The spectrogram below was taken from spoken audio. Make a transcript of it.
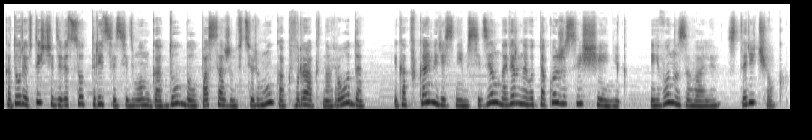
который в 1937 году был посажен в тюрьму как враг народа, и как в камере с ним сидел, наверное, вот такой же священник. Его называли «старичок».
